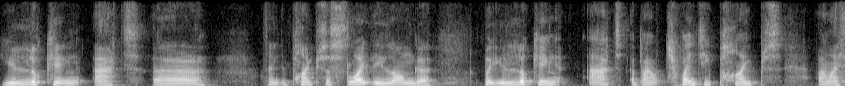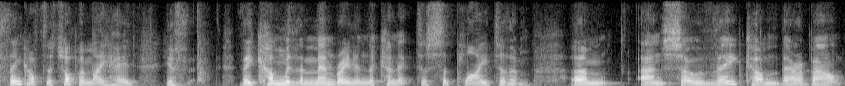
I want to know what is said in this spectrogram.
you're looking at, uh, I think the pipes are slightly longer, but you're looking at about 20 pipes. And I think off the top of my head, they come with the membrane and the connector supplied to them. Um, and so they come, they're about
